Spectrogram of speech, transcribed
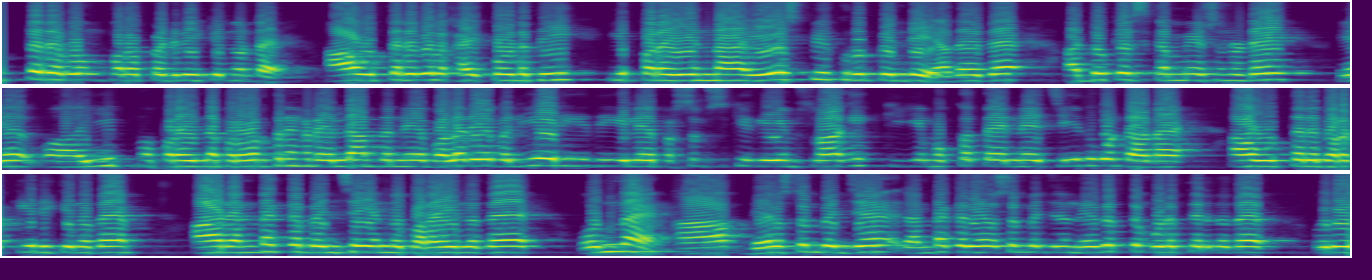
ഉത്തരവും പുറപ്പെടുവിക്കുന്നുണ്ട്. ആ ഉത്തരവിൽ ഹൈക്കോടതി ഈ പറയുന്ന എ എസ് പി ഗ്രൂപ്പിന്റെ അതായത് അഡ്വക്കേറ്റ്സ് കമ്മീഷനുടെ ഈ പറയുന്ന പ്രവർത്തനങ്ങളെല്ലാം തന്നെ വളരെ വലിയ രീതിയിൽ പ്രശംസിക്കുകയും ശ്ലാഘിക്കുകയും ഒക്കെ തന്നെ ചെയ്തുകൊണ്ടാണ് ആ ഉത്തരവ് ഇറക്കിയിരിക്കുന്നത് ആ രണ്ടക്ക ബെഞ്ച് എന്ന് പറയുന്നത് ഒന്ന് ആ ദേവസ്വം ബെഞ്ച് രണ്ടക്ക ദേവസ്വം ബെഞ്ചിന് നേതൃത്വം കൊടുത്തിരുന്നത് ഒരു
